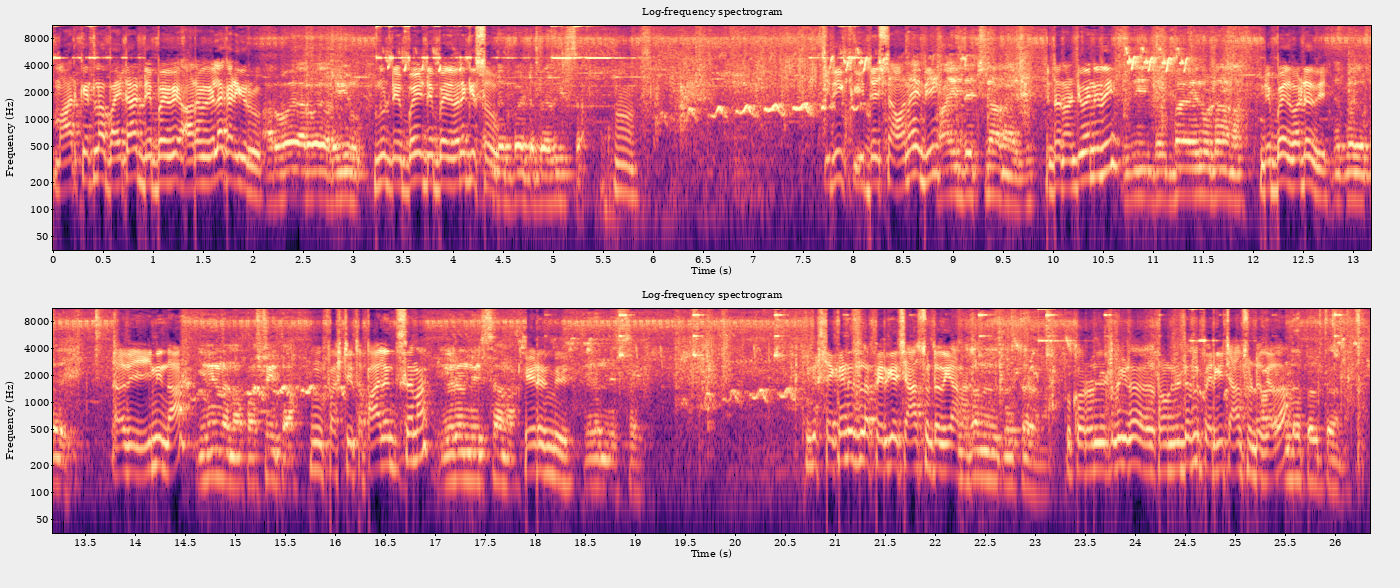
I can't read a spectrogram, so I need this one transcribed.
మార్కెట్లో బయట డెబ్బై అరవై వేలకు అడిగారు అరవై అరవై అడిగిరు నువ్వు డెబ్బై డెబ్బై ఐదు వేలకి ఇస్తావు. డెబ్బై డెబ్బై ఐదుకి ఇస్తా. ఉమ్. ఇది ఇది తెచ్చినావా ఇది? ఆ, ఇది తెచ్చినా అన్న ఇది. ఇంత నంటివైనది ఇది? డెబ్బై ఐదు డెబ్బై ఐదు పడ్డది. డెబ్బై ఐదు అది ఈనిందా ఫస్ట్ ఈత. ఉమ్, ఫస్ట్ ఇస్తా పాలు ఎంత ఇస్తానా? ఏడెనిమిది ఇస్తాయి ఇంకా సెకండ్ ఇట్లా పెరిగే ఛాన్స్ ఉంటుంది కదా. ఒక రెండు లీటర్లు కూడా- రెండు లీటర్లు పెరిగే ఛాన్స్ ఉంటుంది కదా. పెడతాను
